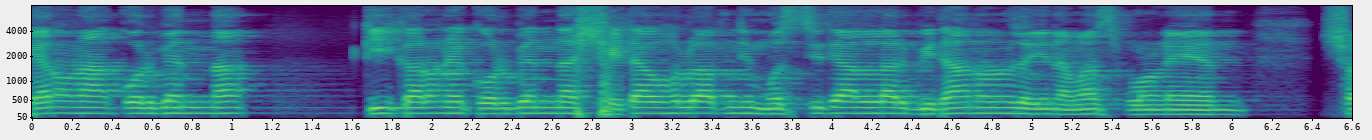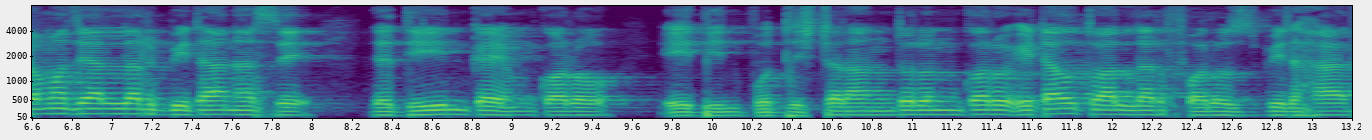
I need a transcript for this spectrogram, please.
কেন না করবেন না, কি কারণে করবেন না, সেটাও হলো আপনি মসজিদে আল্লাহর বিধান অনুযায়ী নামাজ পড়লেন। সমাজে আল্লাহর বিধান আছে যে দিন কায়েম করো, এই দিন প্রতিষ্ঠার আন্দোলন করো, এটাও তো আল্লাহর ফরজ বিধান।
